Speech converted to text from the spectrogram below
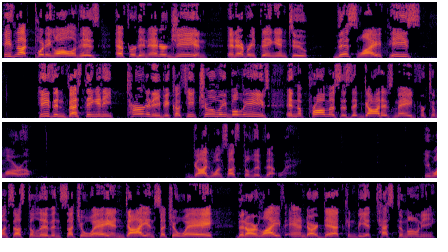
He's not putting all of his effort and energy and, and everything into this life. He's, he's investing in eternity because he truly believes in the promises that God has made for tomorrow. God wants us to live that way. He wants us to live in such a way and die in such a way that our life and our death can be a testimony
